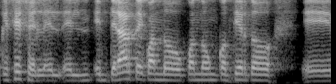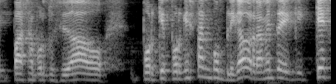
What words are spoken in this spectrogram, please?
que es eso, el, enterarte cuando, cuando un concierto eh, pasa por tu ciudad. O, ¿por, qué, ¿por, qué, es tan complicado? Realmente, ¿qué,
